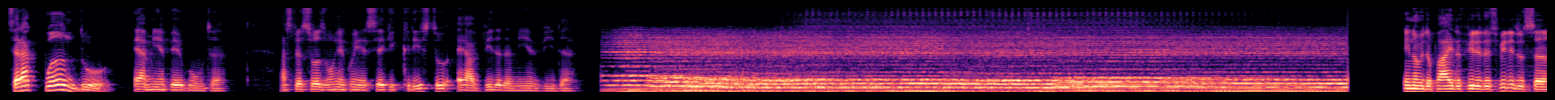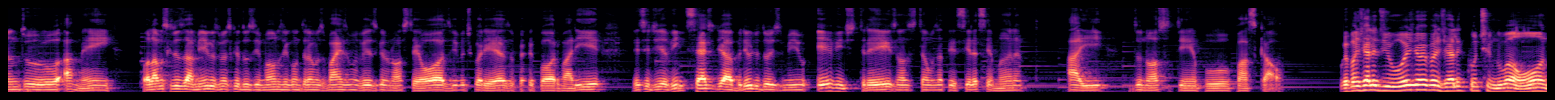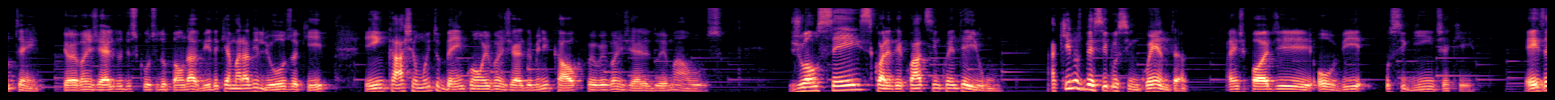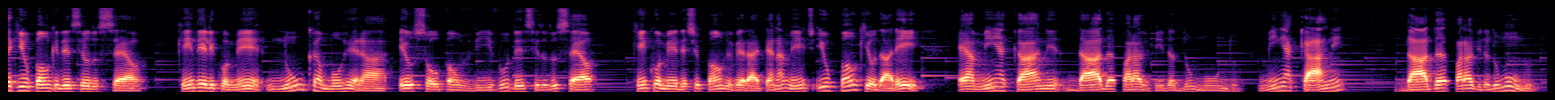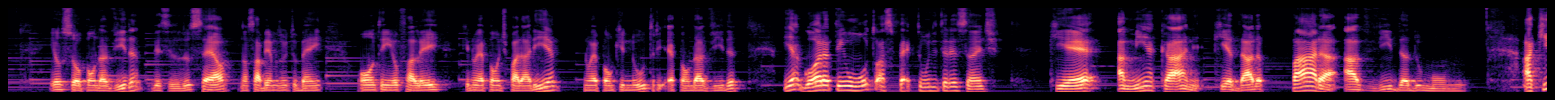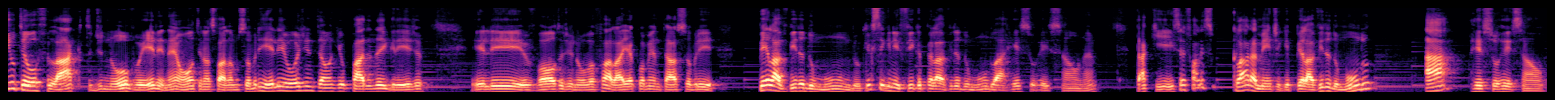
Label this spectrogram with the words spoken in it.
Será quando é a minha pergunta? As pessoas vão reconhecer que Cristo é a vida da minha vida. Em nome do Pai, do Filho e do Espírito Santo. Amém. Olá, meus queridos amigos, meus queridos irmãos, nos encontramos mais uma vez aqui no nosso Teós, Viva de Coriés, o Percor Maria. Nesse dia 27 de abril de 2023, nós estamos na terceira semana aí do nosso tempo pascal. O evangelho de hoje é o evangelho que continua ontem, que é o evangelho do discurso do pão da vida, que é maravilhoso aqui e encaixa muito bem com o evangelho dominical, que foi o evangelho do Emaús. João 6, 44 51. Aqui nos versículos 50, a gente pode ouvir o seguinte aqui. Eis aqui o pão que desceu do céu. Quem dele comer nunca morrerá. Eu sou o pão vivo descido do céu. Quem comer deste pão viverá eternamente, e o pão que eu darei é a minha carne dada para a vida do mundo. Minha carne dada para a vida do mundo. Eu sou o pão da vida, descido do céu. Nós sabemos muito bem. Ontem eu falei que não é pão de padaria, não é pão que nutre, é pão da vida. E agora tem um outro aspecto muito interessante, que é a minha carne, que é dada para a vida do mundo. Aqui o Teofilacto, de novo ele, né? Ontem nós falamos sobre ele e hoje então aqui o padre da igreja, ele volta de novo a falar e a comentar sobre pela vida do mundo. O que significa pela vida do mundo a ressurreição, né? Tá aqui, e você fala isso claramente aqui, pela vida do mundo a ressurreição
